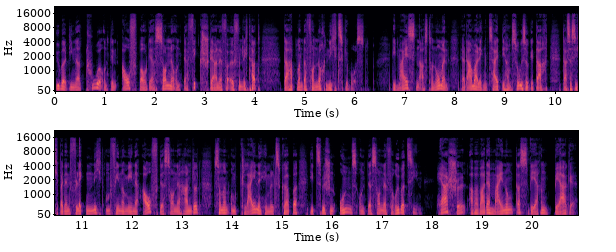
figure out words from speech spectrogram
über die Natur und den Aufbau der Sonne und der Fixsterne veröffentlicht hat, da hat man davon noch nichts gewusst. Die meisten Astronomen der damaligen Zeit, die haben sowieso gedacht, dass es sich bei den Flecken nicht um Phänomene auf der Sonne handelt, sondern um kleine Himmelskörper, die zwischen uns und der Sonne vorüberziehen. Herschel aber war der Meinung, das wären Berge.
